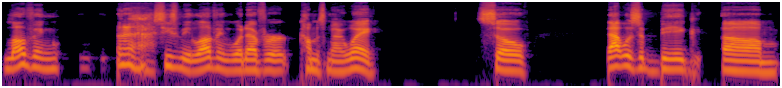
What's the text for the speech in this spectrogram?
loving, excuse me, loving whatever comes my way. So that was a big um,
